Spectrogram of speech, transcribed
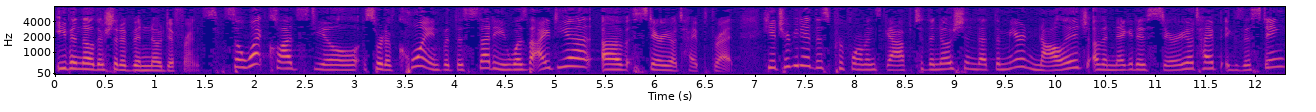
even though there should have been no difference. So, what Claude Steele sort of coined with this study was the idea of stereotype threat. He attributed this performance gap to the notion that the mere knowledge of a negative stereotype existing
